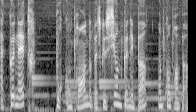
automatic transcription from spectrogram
à connaître pour comprendre, parce que si on ne connaît pas, on ne comprend pas.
